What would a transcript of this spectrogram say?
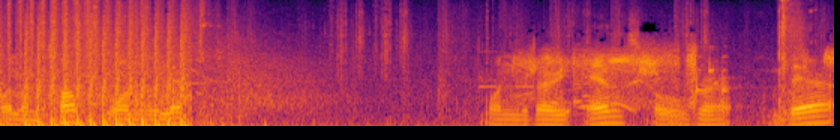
One on top, one on the left. One in the very end, over there.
